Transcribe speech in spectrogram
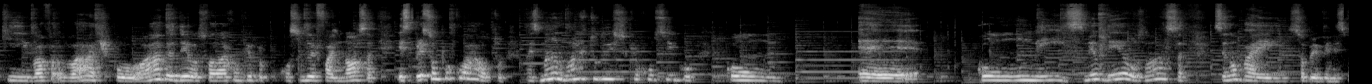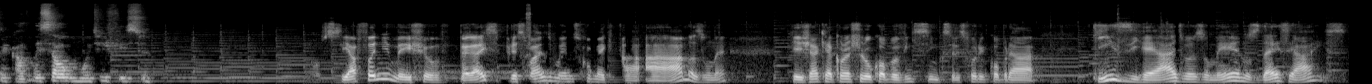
que vá, vá, tipo, ah, meu Deus, falar com que o consumidor fale, nossa, esse preço é um pouco alto, mas, mano, olha tudo isso que eu consigo com, é, com um mês. Meu Deus, nossa, você não vai sobreviver nesse mercado, vai ser algo muito difícil. Se a Funimation pegar esse preço mais ou menos como é que tá a Amazon, né? Que já que a Crunchyroll cobra 25, se eles forem cobrar 15 reais mais ou menos, 10 reais,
